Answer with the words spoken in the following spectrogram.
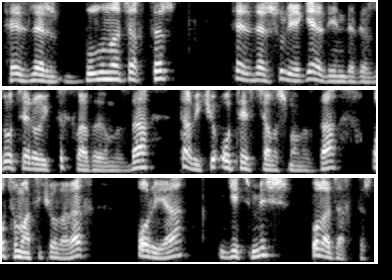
tezler bulunacaktır. Tezler şuraya geldiğinde de Zotero'yu tıkladığımızda tabii ki o test çalışmamızda otomatik olarak oraya gitmiş olacaktır.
